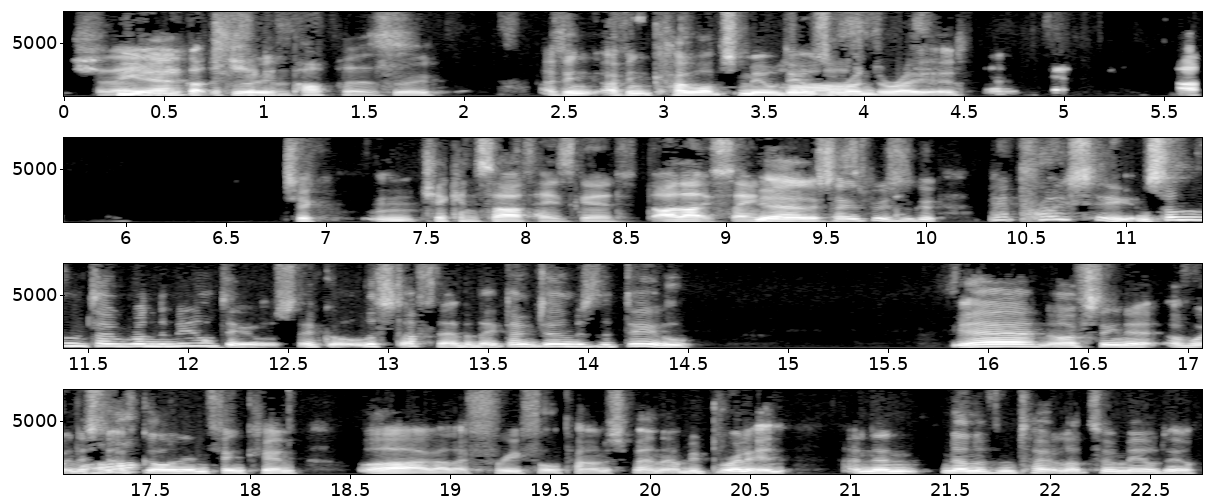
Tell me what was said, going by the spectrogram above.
actually. Yeah, You've got the true, chicken poppers. true. I think I think co-op's meal deals Oh. are underrated. Chick, mm. Chicken satay is good. I like Sainsbury's. Yeah, the Sainsbury's is good. They're pricey, and some of them don't run the meal deals. They've got all the stuff there, but they don't do them as the deal. Yeah, no, I've seen it. I've witnessed it. I've gone in thinking, oh, I got like three, four pounds to spend. That'd be brilliant. And then none of them total up to a meal deal.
